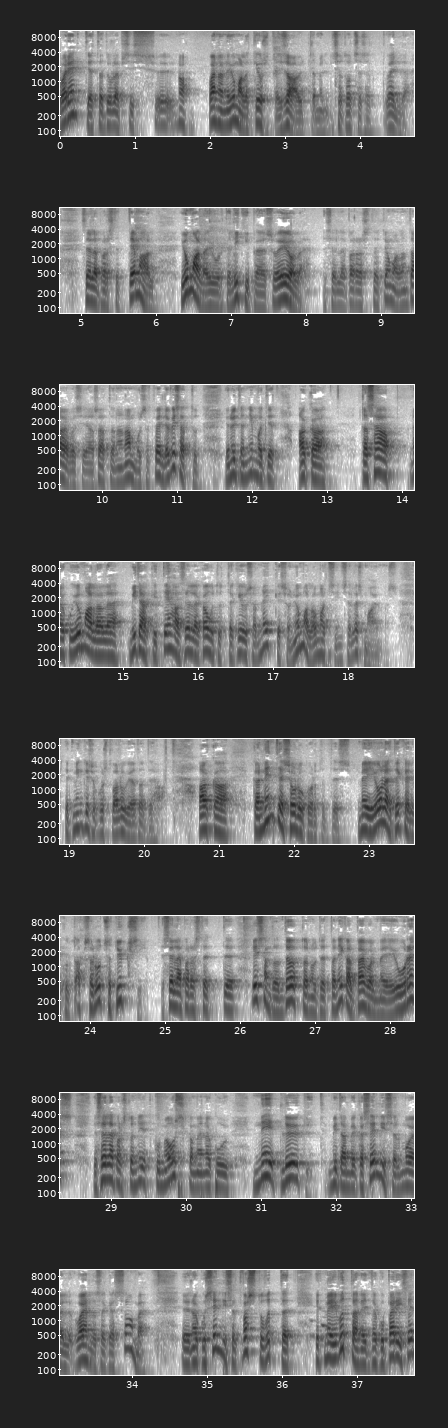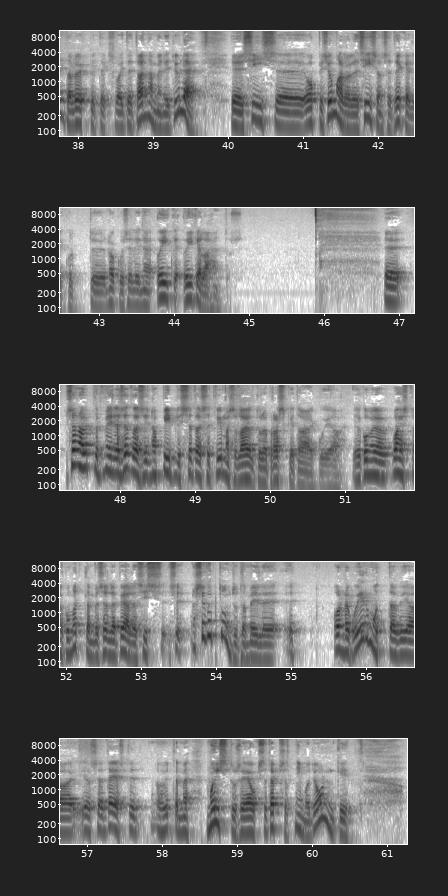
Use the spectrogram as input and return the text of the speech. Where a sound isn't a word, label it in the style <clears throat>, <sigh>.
varianti, et ta tuleb siis noh vaenlane jumalat kiusata ei saa, ütleme lihtsalt otseselt välja. sellepärast, et temal jumala juurde ligipääsu ei ole, sellepärast et jumal on taevas ja saatan on ammu sealt välja visatud. ja nüüd on niimoodi, et aga ta saab nagu jumalale midagi teha selle kaudu, et ta kiusab neid, kes on jumala omad siin selles maailmas. et mingisugust valu jada teha. aga ka nendes olukordades me ei ole tegelikult absoluutselt üksi sellepärast, et eh, issand on tõotanud, et ta on igal päeval meie juures ja sellepärast on nii, et kui me oskame nagu need löögid, mida me ka sellisel moel vaenlase käest saame. Eh, nagu selliselt vastu võtta, et, et me ei võta neid nagu päris enda löökideks, vaid et anname neid üle. Eh, siis hoopis jumalale, siis on see tegelikult nagu selline õige, õige lahendus sõna ütleb meile sedasi, noh piiblis sedasi, et viimasel ajal tuleb raskeid aegu ja, ja kui me vahest nagu mõtleme selle peale, siis see, noh, see võib tunduda meile, et on nagu hirmutav ja, ja see täiesti noh, ütleme mõistuse jaoks see täpselt niimoodi ongi.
